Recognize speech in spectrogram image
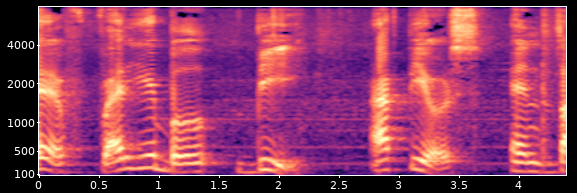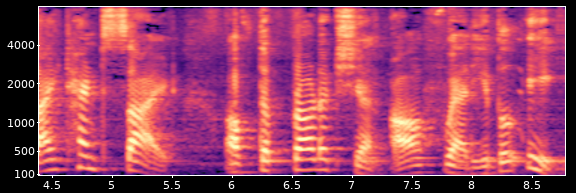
if variable B appears in right hand side of the production of variable a.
